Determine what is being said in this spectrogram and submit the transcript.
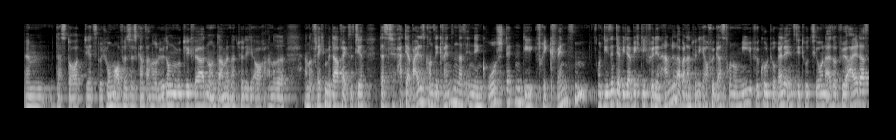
ähm, dass dort jetzt durch Homeoffices ganz andere Lösungen möglich werden und damit natürlich auch andere, andere Flächenbedarfe existieren. Das hat ja beides Konsequenzen, dass in den Großstädten die Frequenzen, und die sind ja wieder wichtig für den Handel, aber natürlich auch für Gastronomie, für kulturelle Institutionen, also für all das,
